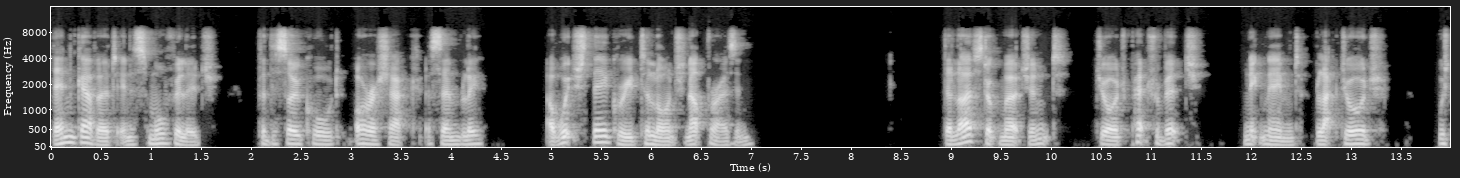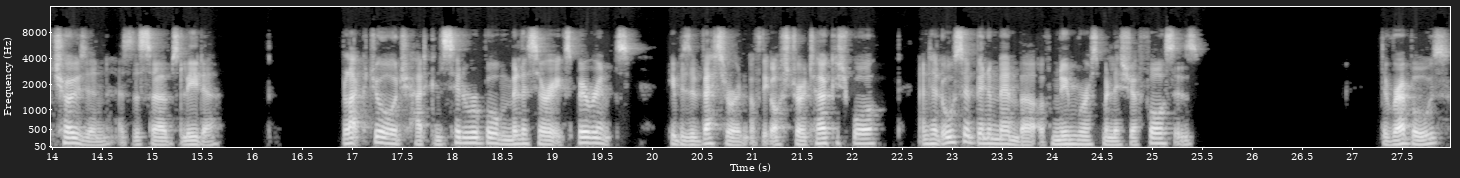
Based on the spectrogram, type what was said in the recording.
then gathered in a small village for the so-called Oreshak assembly, at which they agreed to launch an uprising. The livestock merchant, George Petrovich, nicknamed Black George, was chosen as the Serbs' leader. Black George had considerable military experience, he was a veteran of the Austro-Turkish War, and had also been a member of numerous militia forces. The rebels,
